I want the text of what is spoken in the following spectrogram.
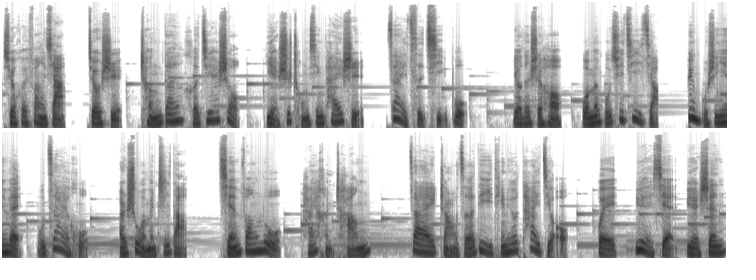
学会放下。就是承担和接受，也是重新开始，再次起步。有的时候，我们不去计较，并不是因为不在乎，而是我们知道，前方路还很长，在沼泽地停留太久会越陷越深，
